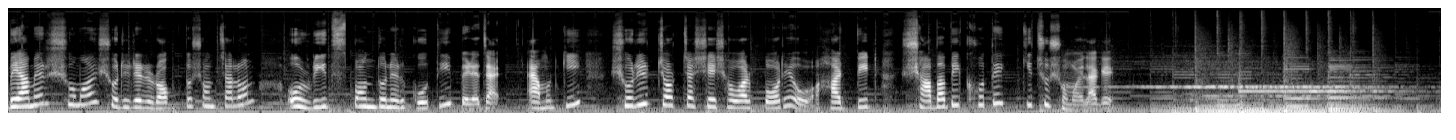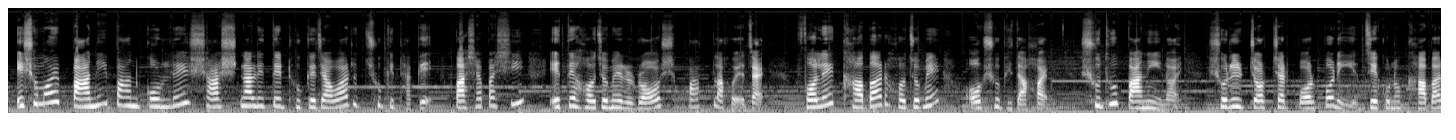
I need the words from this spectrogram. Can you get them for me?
ব্যায়ামের সময় শরীরের রক্ত সঞ্চালন ও হৃদস্পন্দনের গতি বেড়ে যায়। এমনকি শরীর চর্চা শেষ হওয়ার পরেও হার্টবিট স্বাভাবিক হতে কিছু সময় লাগে। এ সময় পানি পান করলে শ্বাসনালীতে ঢুকে যাওয়ার ঝুঁকি থাকে। পাশাপাশি এতে হজমের রস পাতলা হয়ে যায়, ফলে খাবার হজমে অসুবিধা হয়। শুধু পানিই নয়, শরীর চর্চার পরপরই যে কোনো খাবার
